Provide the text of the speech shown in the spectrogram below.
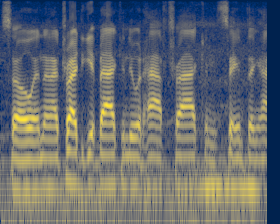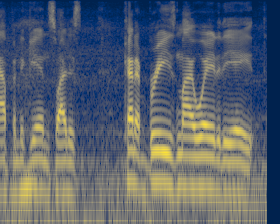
So, and then I tried to get back into it half track, and the same thing happened again. So I just kind of breezed my way to the eighth.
